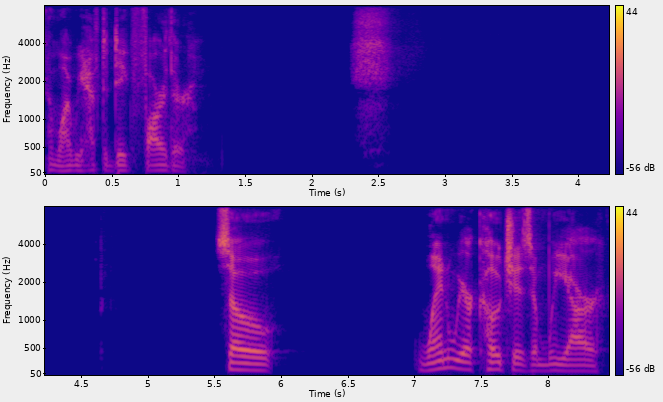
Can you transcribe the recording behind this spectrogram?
and why we have to dig farther. So when we are coaches and we are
